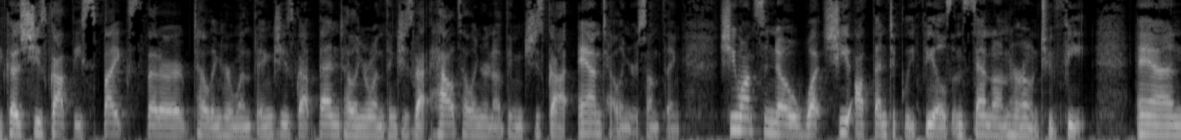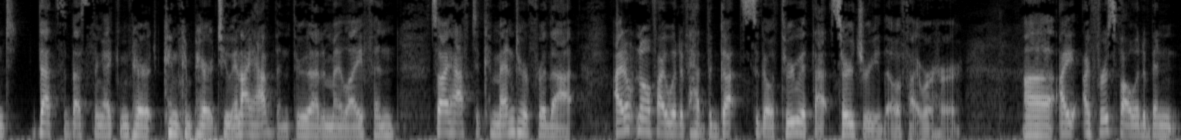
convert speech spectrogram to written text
Because she's got these spikes that are telling her one thing. She's got Ben telling her one thing. She's got Hal telling her nothing. She's got Anne telling her something. She wants to know what she authentically feels and stand on her own two feet. And that's the best thing I compare it, can compare it to. And I have been through that in my life. And so I have to commend her for that. I don't know if I would have had the guts to go through with that surgery though, if I were her. Uh, I, I first of all would have been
